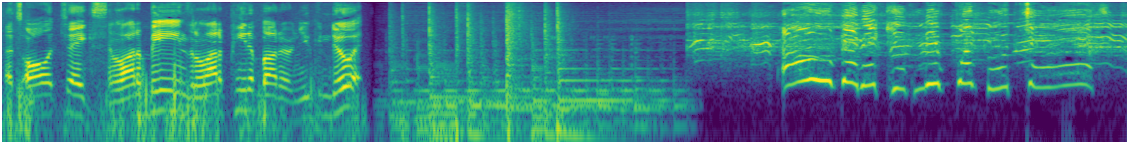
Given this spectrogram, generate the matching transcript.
That's all it takes. And a lot of beans and a lot of peanut butter, and you can do it. Oh, baby, give me one more chance.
